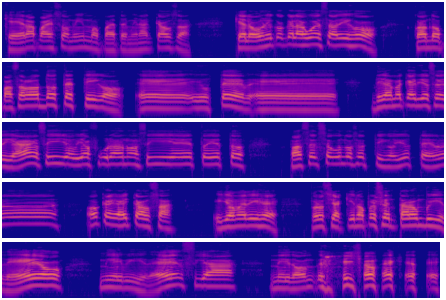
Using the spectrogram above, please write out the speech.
que era para eso mismo, para determinar causa, que lo único que la jueza dijo, cuando pasaron los dos testigos, eh, y usted, eh, dígame qué vio ese día, ah, sí, yo vi a fulano así, esto y esto, pasa el segundo testigo, y usted, "Ah, ok, hay causa. Y yo me dije, pero si aquí no presentaron video, ni evidencia, ni dónde, y yo me quedé,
